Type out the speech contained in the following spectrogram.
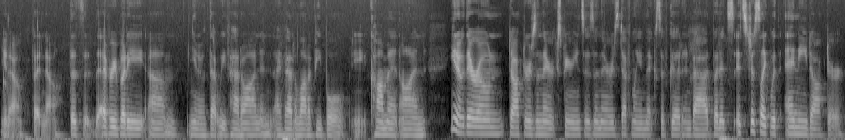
you know, but no, that's everybody, um, you know, that we've had on, and I've had a lot of people eh, comment on. You know their own doctors and their experiences, and there is definitely a mix of good and bad. But it's it's just like with any doctor,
